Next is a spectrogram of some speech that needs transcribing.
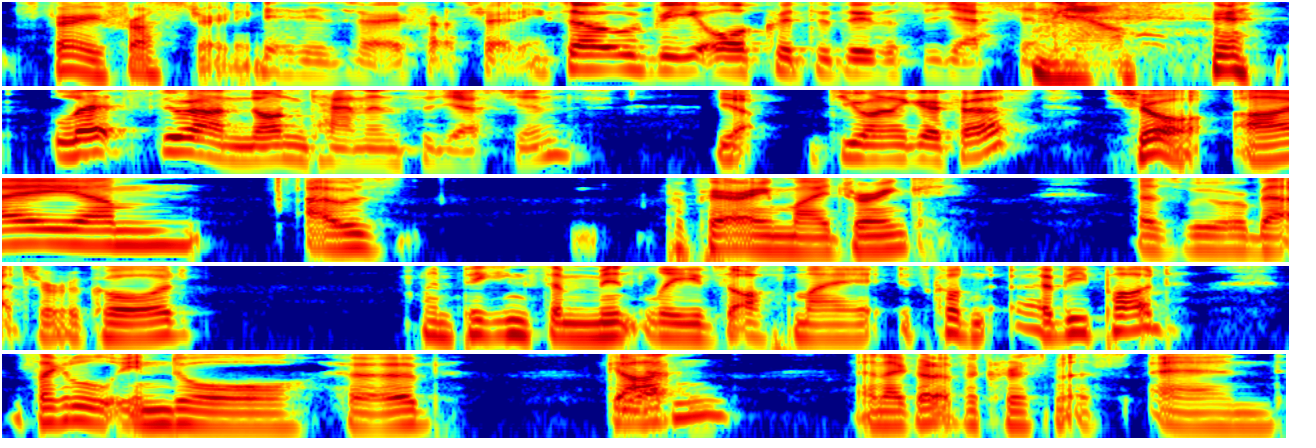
It's very frustrating. it is very frustrating. So it would be awkward to do the suggestion now. Let's do our non-canon suggestions. Yep. Do you want to go first? Sure. I um I was preparing my drink as we were about to record. I'm picking some mint leaves off my it's called an herbipod. It's like a little indoor herb garden and I got it for Christmas and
